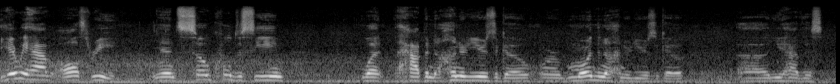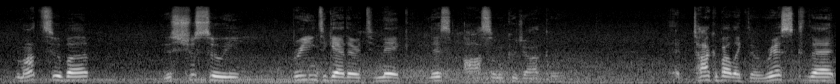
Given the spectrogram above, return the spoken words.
here we have all three, and it's so cool to see what happened 100 years ago, or more than 100 years ago. Uh, you have this Matsuba, this Shusui, breeding together to make this awesome Kujaku. Talk about like the risk that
